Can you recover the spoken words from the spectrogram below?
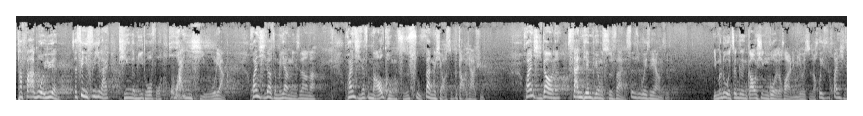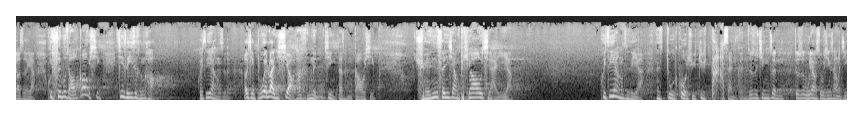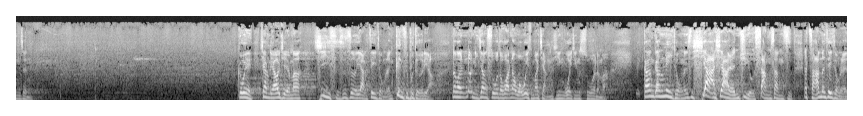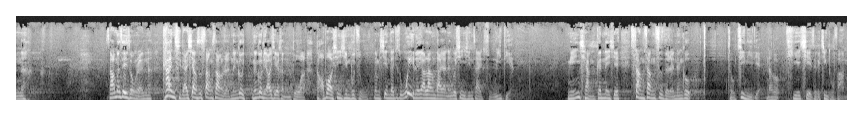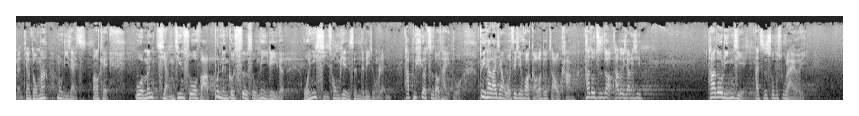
他发过愿，在这一次一来，听了弥陀佛，欢喜无量，欢喜到怎么样？你知道吗？欢喜到是毛孔直竖，半个小时不倒下去；欢喜到呢，三天不用吃饭，甚至会这样子。你们如果真正高兴过的话，你们就会知道，会欢喜到这样，会睡不着，高兴，精神一直很好。会这样子的，而且不会乱笑，他很冷静，但是很高兴，全身像飘起来一样，会这样子的呀。那是度过去具大善根，这是经证，这是无量寿经上的经证。各位这样了解吗？即使是这样，这种人更是不得了。那么，那你这样说的话，那我为什么要讲经？我已经说了嘛。刚刚那种人是下下人具有上上智，那咱们这种人呢？咱们这种人呢，看起来像是上上人，能够能够了解很多了，搞不好信心不足。那么现在就是为了要让大家能够信心再足一点，勉强跟那些上上智的人能够走近一点，能够贴切这个净土法门，这样懂吗？目的在此。OK，我们讲经说法不能够摄受那一类的闻喜冲片身的那种人。他不需要知道太多，对他来讲，我这些话搞得都糟糠，他都知道，他都相信，他都理解，他只是说不出来而已，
